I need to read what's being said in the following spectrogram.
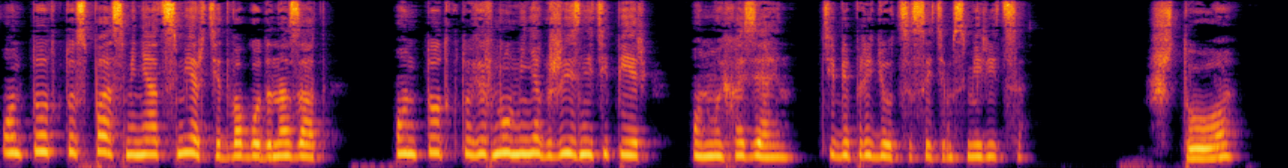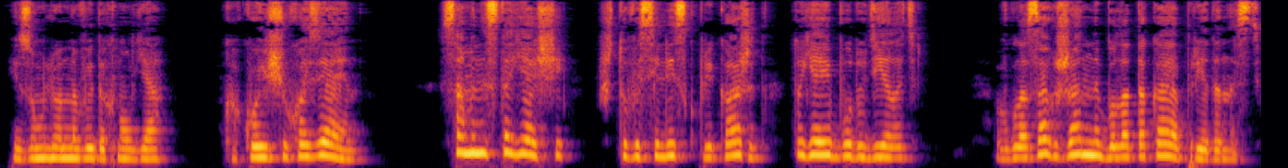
Он тот, кто спас меня от смерти два года назад. Он тот, кто вернул меня к жизни теперь. Он мой хозяин. Тебе придется с этим смириться». «Что?» – изумленно выдохнул я. «Какой еще хозяин?» «Самый настоящий. Что Василиск прикажет, то я и буду делать». В глазах Жанны была такая преданность,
